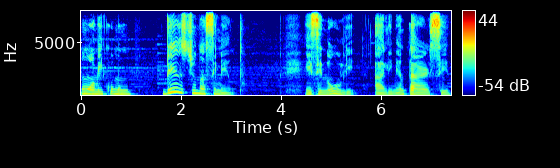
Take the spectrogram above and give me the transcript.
um homem comum desde o nascimento. Ensinou-lhe a alimentar-se,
